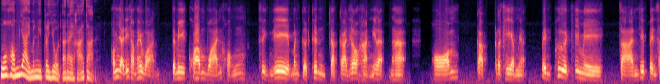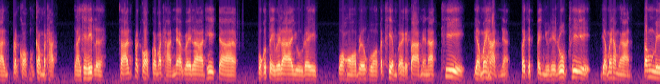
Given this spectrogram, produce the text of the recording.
หัวหอมใหญ่มันมีประโยชน์อะไรคะอาจารย์หอมใหญ่ที่ทำให้หวาน จะมีความหวานของสิ่งที่มันเกิดขึ้นจากการที่เราหั่นนี่แหละนะฮะหอมกับกระเทียมเนี่ยเป็นพืชที่มีสารที่เป็นสารประกอบของกรรมฐานหลายชนิดเลย สารประกอบกรรมฐานเนี่ยเวลาที่จะปกติเวลาอยู่ในหัวหอมหรือหัวกระเทียมอะไรก็ตามเนี่ยนะที่ยังไม่หั่นเนี่ยก็จะเป็นอยู่ในรูปที่ยังไม่ทำงาน ต้องมี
